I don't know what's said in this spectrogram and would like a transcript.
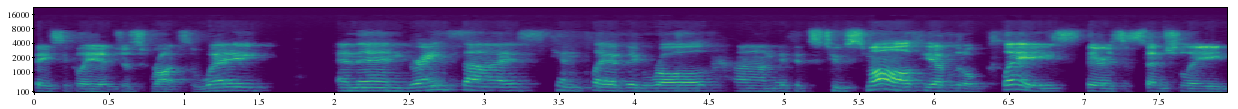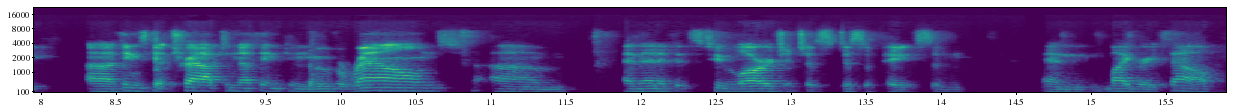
basically it just rots away. And then grain size can play a big role. Um, if it's too small, if you have little clays, there's essentially uh, things get trapped and nothing can move around. Um, and then if it's too large, it just dissipates and, and migrates out.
